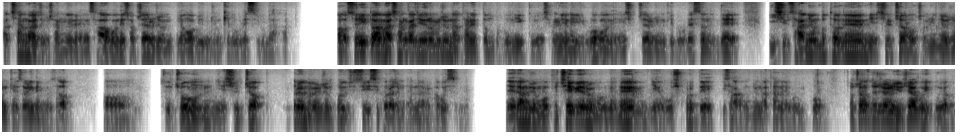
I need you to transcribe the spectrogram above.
마찬가지로 작년에 4억 원의 적자를 좀 영업이익을 좀 기록을 했습니다. 어, 순위 또한 마찬가지 흐름을 좀 나타냈던 부분이 있고요. 작년에 6억 원의 적자를 좀 기록을 했었는데 24년부터는 예, 실적 점진적으로 좀 개선이 되면서 어, 그 좋은 예, 실적 흐름을 좀 보여줄 수 있을 거라 좀 판단을 하고 있습니다. 해당 종목 부채 비율을 보면은 예, 50%대 이상 좀 나타내고 있고 적정 수준을 유지하고 있고요.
